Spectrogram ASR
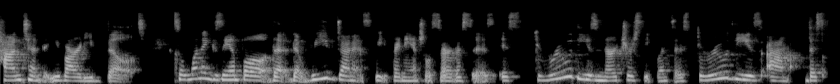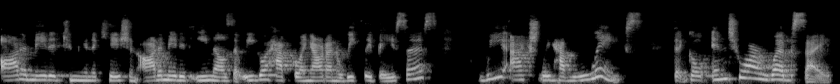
content that you've already built. So one example that, that we've done at Sweet Financial Services is through these nurture sequences, through these um, this automated communication, automated emails that we go have going out on a weekly basis, we actually have links that go into our website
